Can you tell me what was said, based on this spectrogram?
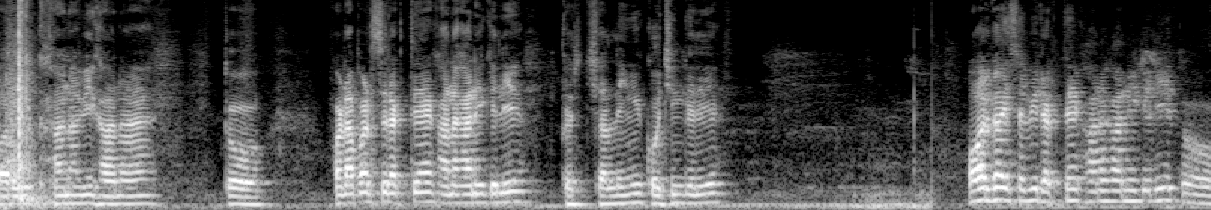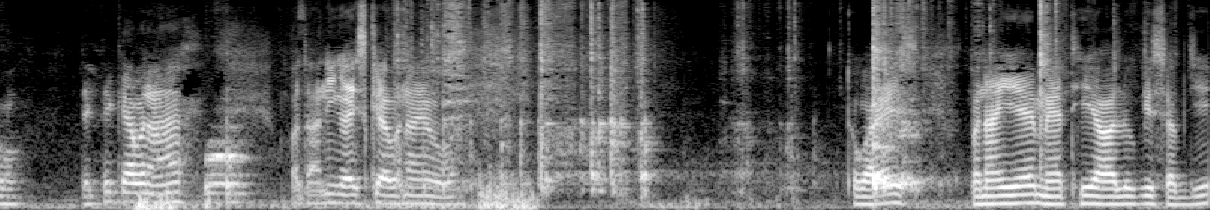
और अभी खाना भी खाना है। तो फटाफट से रखते हैं खाना खाने के लिए, फिर चल देंगे कोचिंग के लिए। और गाइस अभी रखते हैं खाना खाने के लिए तो देखते हैं क्या बनाया है। पता नहीं गाइस क्या बनाया होगा तो गाइस बनाई है मेथी आलू की सब्ज़ी।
